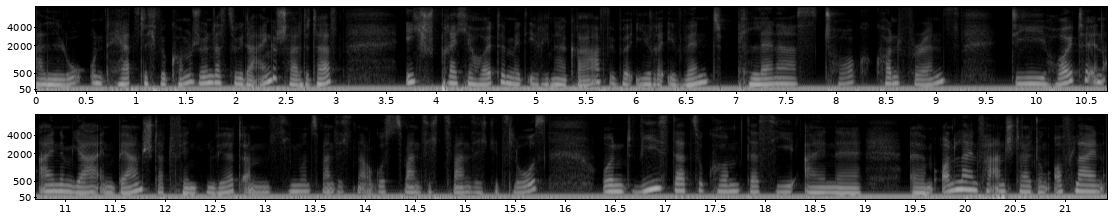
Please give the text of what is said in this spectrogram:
Hallo und herzlich willkommen. Schön, dass du wieder eingeschaltet hast. Ich spreche heute mit Irina Graf über ihre Event Planners Talk Conference, die heute in einem Jahr in Bern stattfinden wird. Am 27. August 2020 geht's los. Und wie es dazu kommt, dass sie eine ähm, Online-Veranstaltung offline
